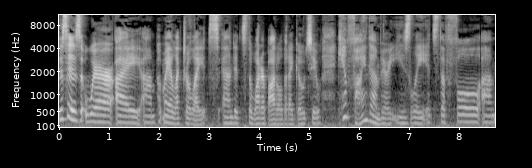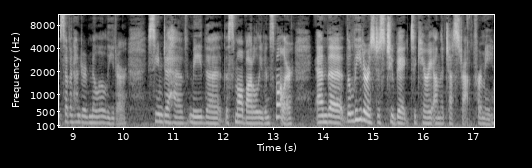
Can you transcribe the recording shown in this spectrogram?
This is where I um, put my electrolytes and it's the water bottle that I go to. Can't find them very easily. It's the full um, 700 milliliter. Seem to have made the, the small bottle even smaller. And the, the liter is just too big to carry on the chest strap for me.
